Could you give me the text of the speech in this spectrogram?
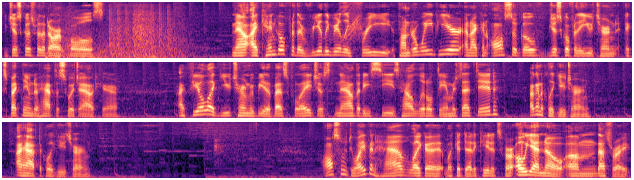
He just goes for the Dark Pulse. Now, I can go for the really, really free Thunder Wave here, and I can also go just go for the U-turn, expecting him to have to switch out here. I feel like U-turn would be the best play, just now that he sees how little damage that did. I'm gonna click U-turn. I have to click U-turn. Also, do I even have like a like a dedicated scar? Oh yeah, no. Um, that's right.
